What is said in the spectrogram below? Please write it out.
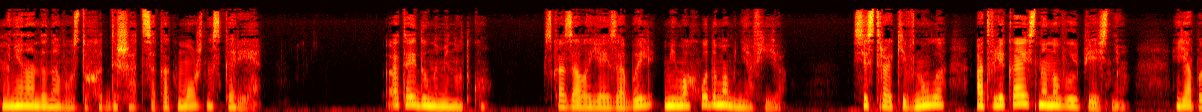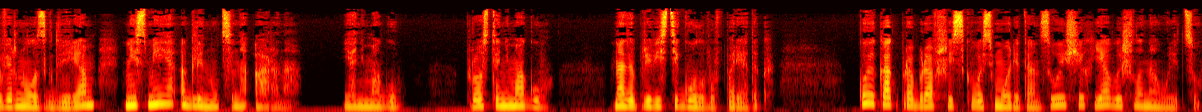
Мне надо на воздух отдышаться как можно скорее. «Отойду на минутку», — сказала я Изабель, мимоходом обняв ее. Сестра кивнула, отвлекаясь на новую песню. Я повернулась к дверям, не смея оглянуться на Аарона. Я не могу. Просто не могу. Надо привести голову в порядок. Кое-как пробравшись сквозь море танцующих, я вышла на улицу.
